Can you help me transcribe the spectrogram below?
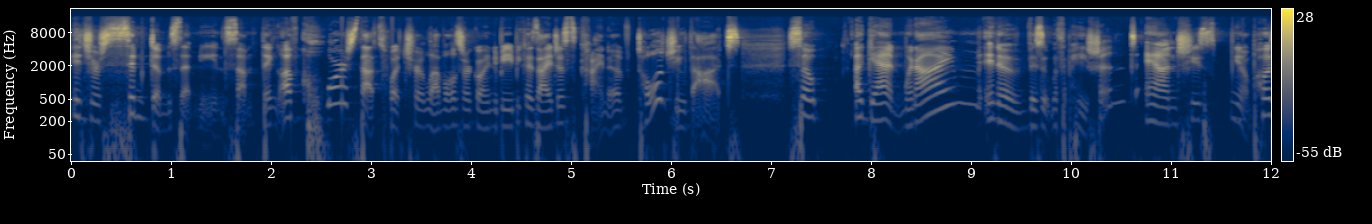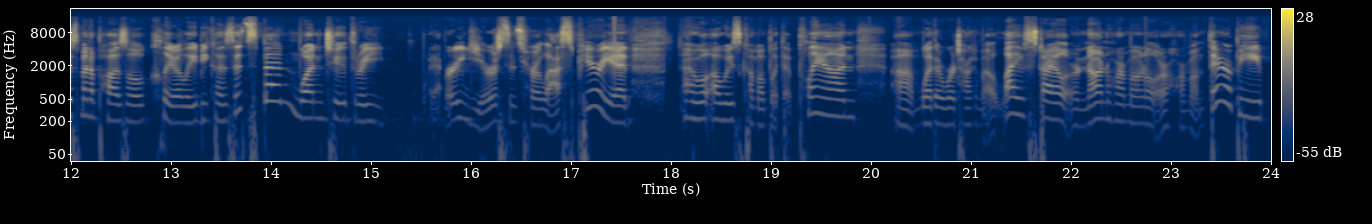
It's your symptoms that mean something. Of course, that's what your levels are going to be because I just kind of told you that. So, again, when I'm in a visit with a patient and she's, you know, postmenopausal, clearly because it's been one, two, three whatever year since her last period, I will always come up with a plan, um, whether we're talking about lifestyle or non hormonal or hormone therapy.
